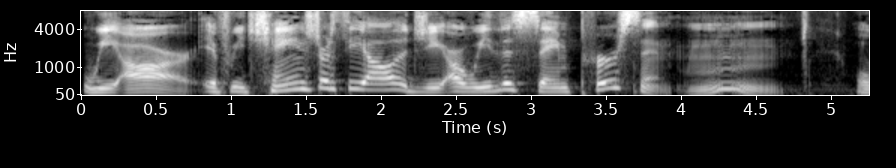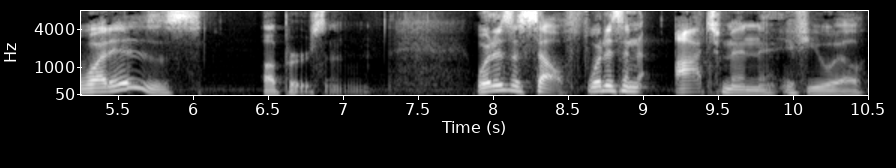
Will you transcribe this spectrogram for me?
we are. If we changed our theology, are we the same person? Mm. Well, what is a person? What is a self? What is an Atman, if you will?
